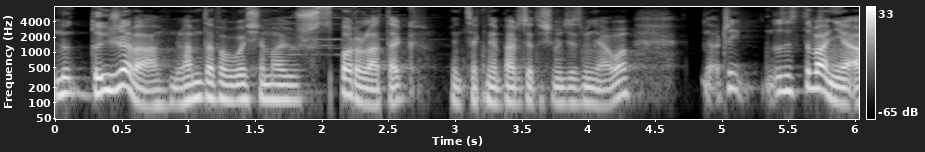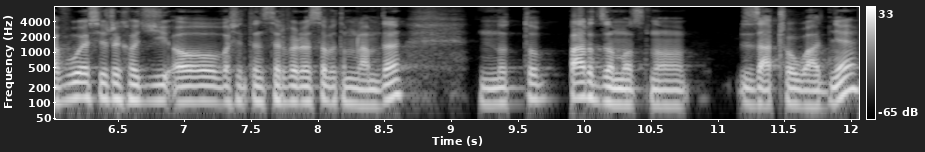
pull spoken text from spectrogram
No dojrzewa. Lambda w AWS ma już sporo latek, więc jak najbardziej to się będzie zmieniało. Czyli no zdecydowanie AWS, jeżeli chodzi o właśnie ten serwerlessowy, tą Lambdę, no to bardzo mocno zaczął ładnie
